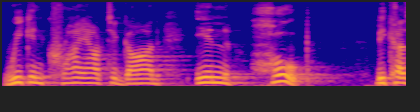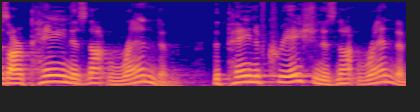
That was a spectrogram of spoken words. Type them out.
We can cry out to God in hope because our pain is not random. The pain of creation is not random.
